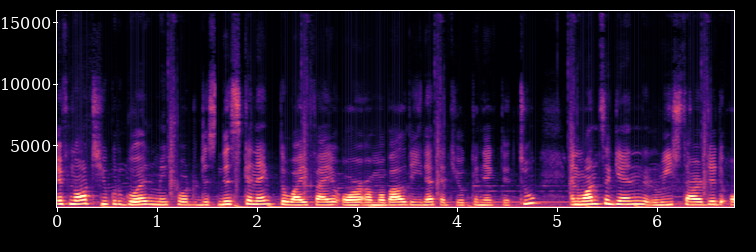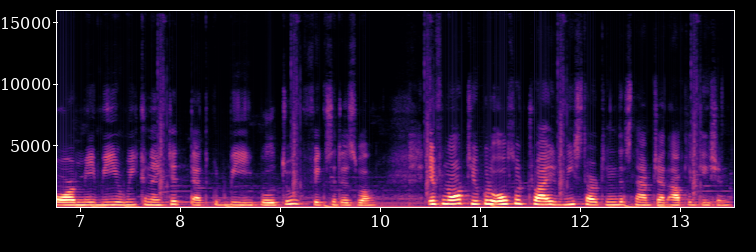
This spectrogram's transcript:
If not you could go ahead and make sure to dis disconnect the wi-fi or a mobile data that you're connected to. And once again restart it or maybe reconnect it that could be able to fix it as well. If not you could also try restarting the snapchat application.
